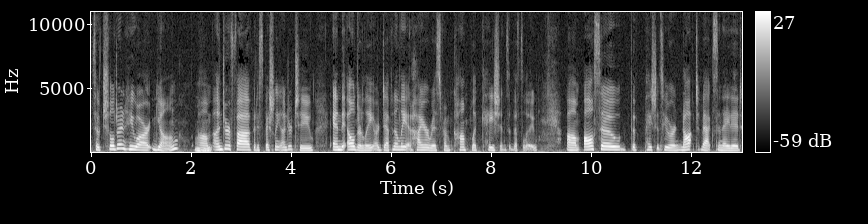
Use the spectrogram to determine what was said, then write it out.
So, children who are young, Mm-hmm. Um, under five, but especially under two, and the elderly are definitely at higher risk from complications of the flu. Um, also, the patients who are not vaccinated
